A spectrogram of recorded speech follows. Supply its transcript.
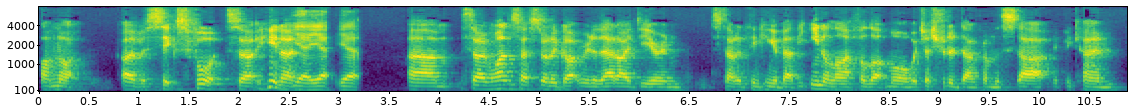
I'm not over six foot, so you know. Yeah, yeah, yeah. Um, so once I sort of got rid of that idea and started thinking about the inner life a lot more, which I should have done from the start, it became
